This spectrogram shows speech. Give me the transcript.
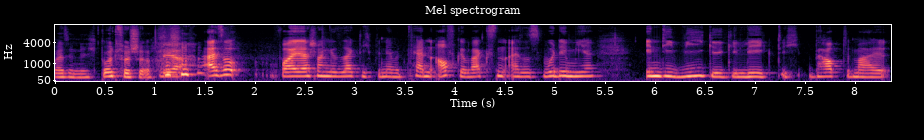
weiß ich nicht, Goldfische? Ja, also vorher ja schon gesagt, ich bin ja mit Pferden aufgewachsen, also es wurde mir in die Wiege gelegt. Ich behaupte mal,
